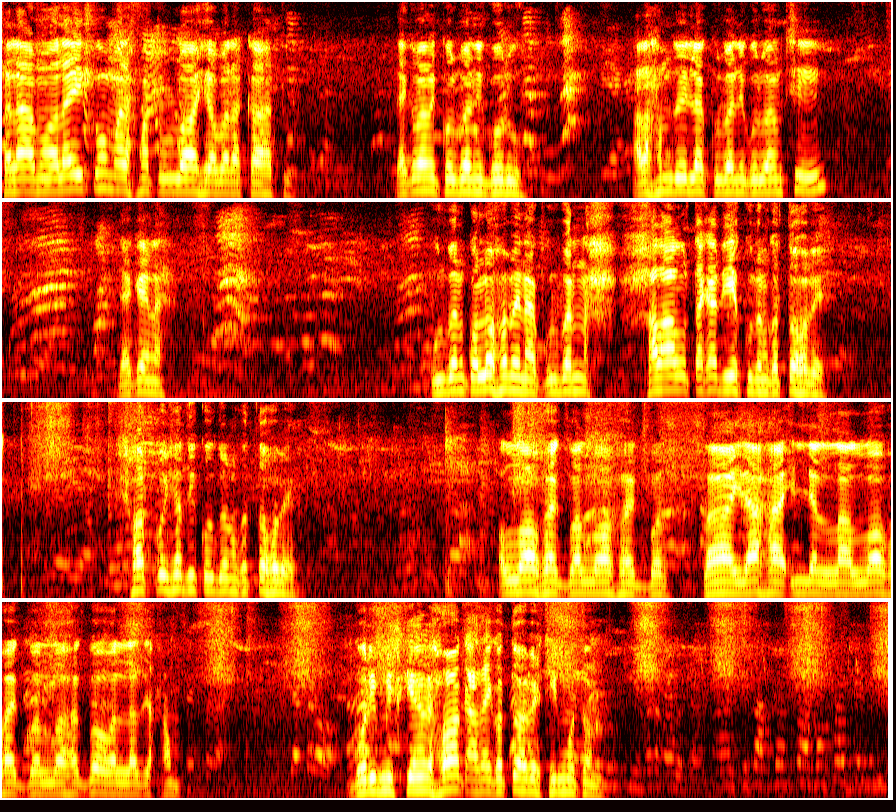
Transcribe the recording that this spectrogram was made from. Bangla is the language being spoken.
আসসালামু আলাইকুম রহমতুল্লাহ বারাকাতু। দেখবেন আমি কোরবানি গরু। আলহামদুলিল্লাহ কুরবানি গরু আনছি। দেখে না। কুরবান করলেও হবে না, কুরবান হালাল টাকা দিয়ে কুরবান করতে হবে। সৎ পয়সা দিয়ে কুরবান করতে হবে। আল্লাহ একবার আল্লাহ একবার লা ইলাহা আল্লাহ একবার আল্লাহ একবার আল্লাহ হাম। গরিব মিসকিনের হক আদায় করতে হবে ঠিক মতন।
